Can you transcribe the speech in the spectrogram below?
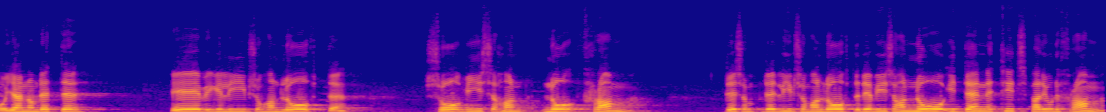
Og gjennom dette evige liv som han lovte, så viser han nå fram det, som, det liv som han lovte, det viser han nå i denne tidsperiode fram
